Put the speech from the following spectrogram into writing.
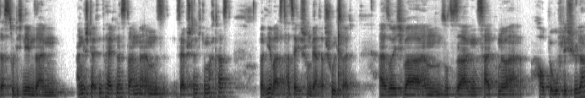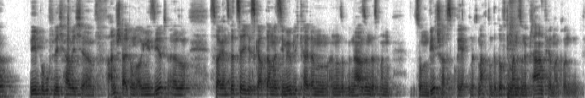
dass du dich neben deinem Angestelltenverhältnis dann ähm, selbstständig gemacht hast. Bei mir war es tatsächlich schon während der Schulzeit. Also ich war ähm, sozusagen Zeitpreneur, hauptberuflich Schüler. Nebenberuflich habe ich äh, Veranstaltungen organisiert. Also es war ganz witzig. Es gab damals die Möglichkeit am, an unserem Gymnasium, dass man so ein Wirtschaftsprojekt mitmacht und da durfte man so eine Planfirma gründen.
